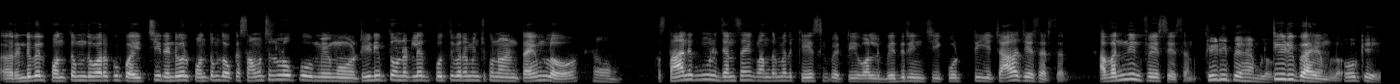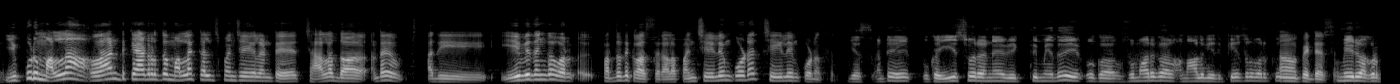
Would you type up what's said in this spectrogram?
రెండు వేల పంతొమ్మిది వరకు ఇచ్చి రెండు వేల పంతొమ్మిది ఒక సంవత్సరం లోపు మేము టీడీపీతో ఉండట్లేదు పొత్తు విరమించుకున్న టైంలో స్థానికంగా జన సైనికులు అందరి మీద కేసులు పెట్టి వాళ్ళు బెదిరించి కొట్టి చాలా చేశారు సార్. అవన్నీ నేను ఫేస్ చేశాను. టీడీపీ హయాంలో? టీడీపీ హయాంలో. ఓకే. ఇప్పుడు మళ్ళా అలాంటి క్యాడర్తో మళ్ళా కలిసి పని చేయాలంటే చాలా దా అంటే అది ఏ విధంగా పద్ధతి కాదు సార్. అలా పని చేయలేం కూడా చేయలేం కూడా సార్. ఎస్ అంటే ఒక ఈశ్వర్ అనే వ్యక్తి మీద ఒక సుమారుగా నాలుగైదు కేసుల వరకు పెట్టారు సార్. మీరు అక్కడ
